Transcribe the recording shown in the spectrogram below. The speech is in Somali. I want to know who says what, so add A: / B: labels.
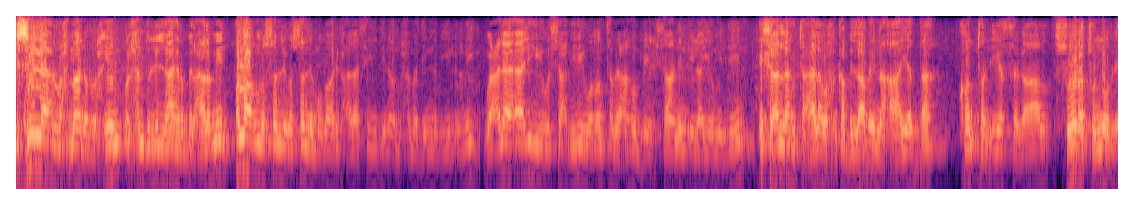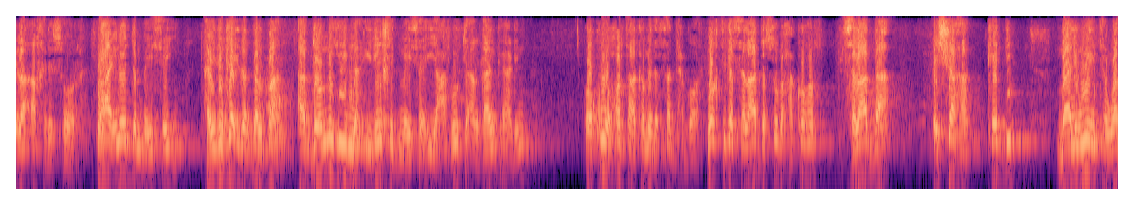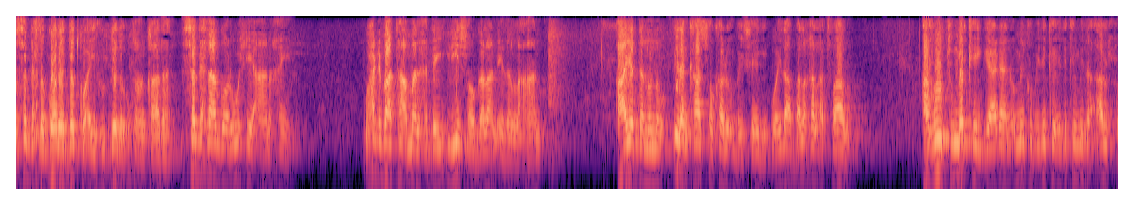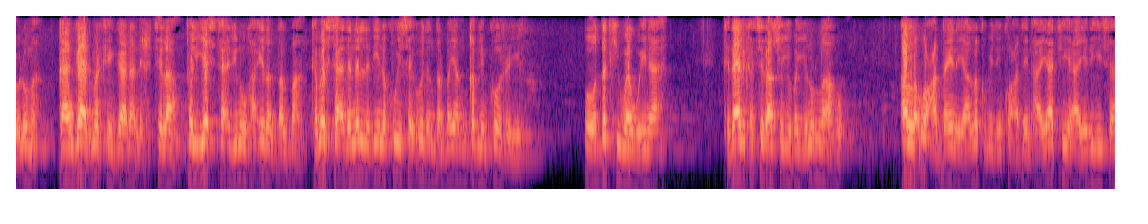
A: بسم الله الرحمن الرحيم والحمد لله رب العالمين اللهم صل وسلم وبارك على سيدنا محمد النبي الأمي وعلى آله وصحبه ومن تبعهم بإحسان إلى يوم الدين إن شاء الله تعالى وحنك بالله بين آيات كنتن إيا السقال سورة النور إلى آخر السورة وحاينو الدنبيسي هيدنك إذا الضلبان أدومهينا إذن خدميسا إيا عروت أنقان قادين وكو حرطها كمدة صدح قور وقتك الصلاة الصبح كهر صلاة cishaha kadib maalin weynta waa saddexda goor ee dadku ay hurdada u qaanqaadaan saddexdaa goor wixii aan ahayn wax dhibaataa mal hadday idiin soo galaan idan la'aan. Aayaddanuna idankaasoo kale unbay sheegi waidaa balaqal atfaalu caruurtu markay gaadhaan oo minkum idinka idinka mida alxuluma qaangaadh markay gaadhaan ixtilaam falyastadinuuha idan dalbaan. Kama stadana aladiina kuwiisay u idan dalbayaan min qablihim oo dadkii waaweynaa kadalika sidaasuu yubayinu llaahu alla u cadaynaya lakum idinku cadayn aayaatihi aayadihiisa.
